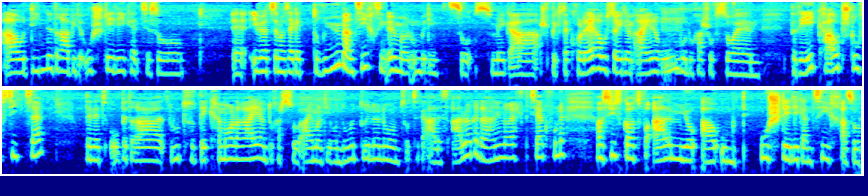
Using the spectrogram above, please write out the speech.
Auch drinnen dran bei der Ausstellung hat es ja so, äh, ich würde mal sagen, die Räume an sich sind nicht mal unbedingt so so mega spektakulär, außer in dem einen Raum, wo du kannst auf so einen Drehcouch drauf sitzen dann jetzt oben dran lauter so Deckenmalereien und du kannst so einmal die rundum drüllen und sozusagen alles anschauen. Das habe ich noch recht speziell gefunden. Aber sonst geht es vor allem ja auch um die Ausstellung an sich. Also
